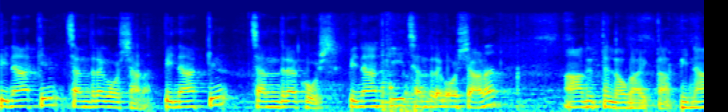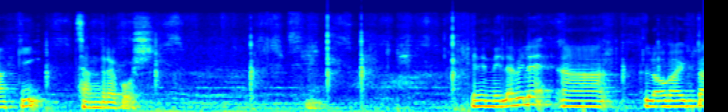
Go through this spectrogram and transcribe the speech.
പിനാക്കിൻ ചന്ദ്രഘോഷാണ് പിനാക്കിൻ ചന്ദ്രഘോഷ് പിനാക്കി ചന്ദ്രഘോഷാണ് ആദ്യത്തെ ലോകായുക്ത. പിനാക്കി ചന്ദ്രഘോഷ് ഇനി നിലവിലെ ലോകായുക്ത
